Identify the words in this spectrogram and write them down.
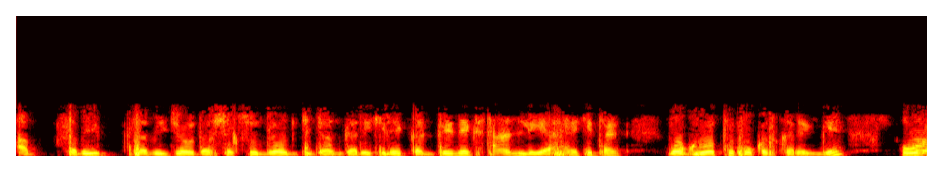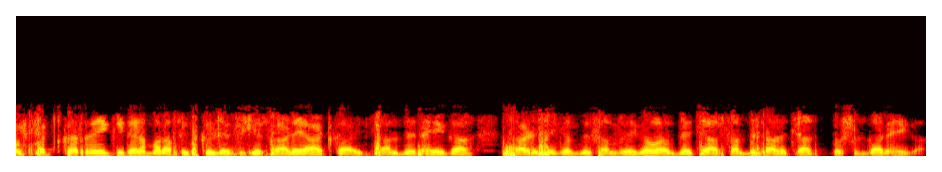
अब सभी सभी जो दर्शक सुन रहे हैं, उनकी जानकारी के लिए कंट्री ने एक स्टैंड लिया है कि दैट वो ग्रोथ पे फोकस करेंगे। वो एक्सेप्ट कर रहे हैं कि हमारा फ़िज़िकल डेफिशिट साढ़े आठ का इस साल में रहेगा, साढ़े छह अगले साल रहेगा और अगले चार साल में साढ़े चार परसेंट का रहेगा।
